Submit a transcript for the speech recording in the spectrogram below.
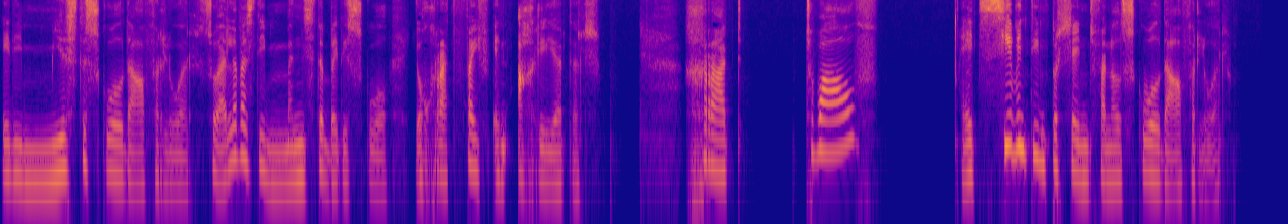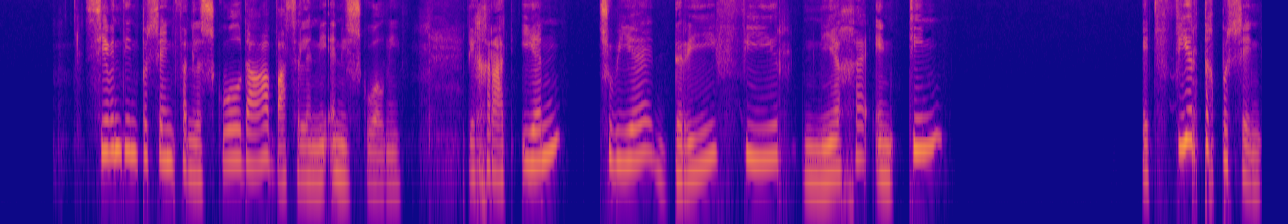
het die meeste skool daar verloor. So hulle was die minste by die skool, jou graad 5 en 8 leerders. Graad 12 het 17% van hul skool daar verloor. 17% van hulle skool daar was hulle nie in die skool nie. Die graad 1, 2, 3, 4, 9 en 10 het 40%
